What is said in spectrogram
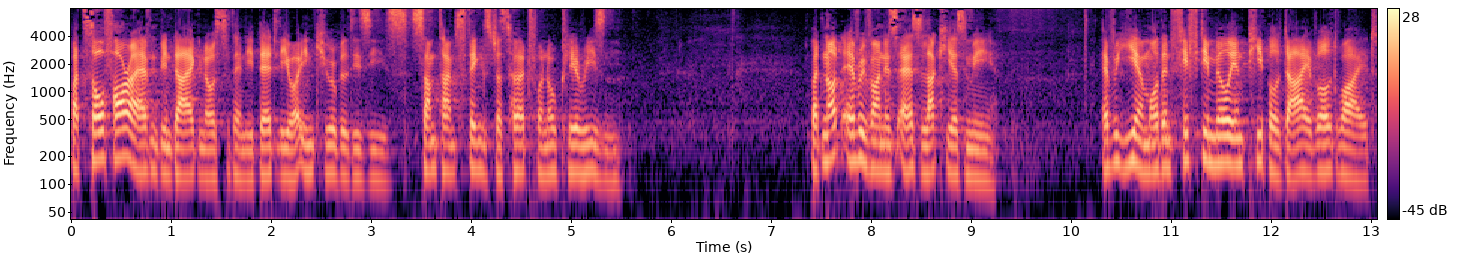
But so far, I haven't been diagnosed with any deadly or incurable disease. Sometimes things just hurt for no clear reason. But not everyone is as lucky as me. Every year, more than 50 million people die worldwide.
